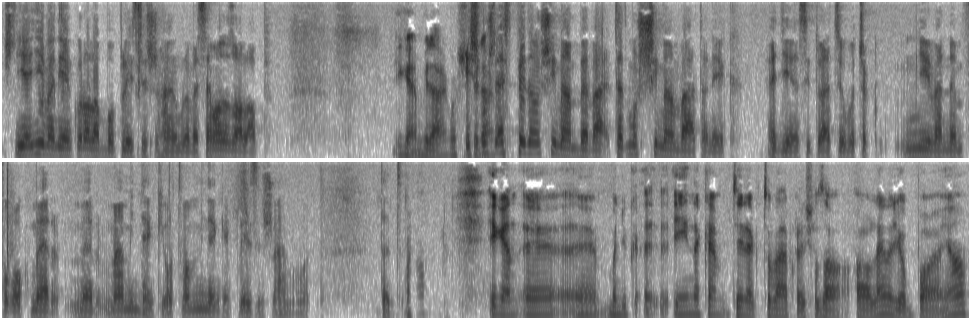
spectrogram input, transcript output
És nyilván ilyenkor alapból PlayStation 3-ra veszem, az az alap. Igen, világos. És világos. most ezt például simán bevált, tehát most simán váltanék egy ilyen szituációba, csak nyilván nem fogok, mert, mert már mindenki ott van, mindenkinek PlayStation 3 van. Tehát... Aha. Igen, mondjuk én nekem tényleg továbbra is az a, a legnagyobb baja,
